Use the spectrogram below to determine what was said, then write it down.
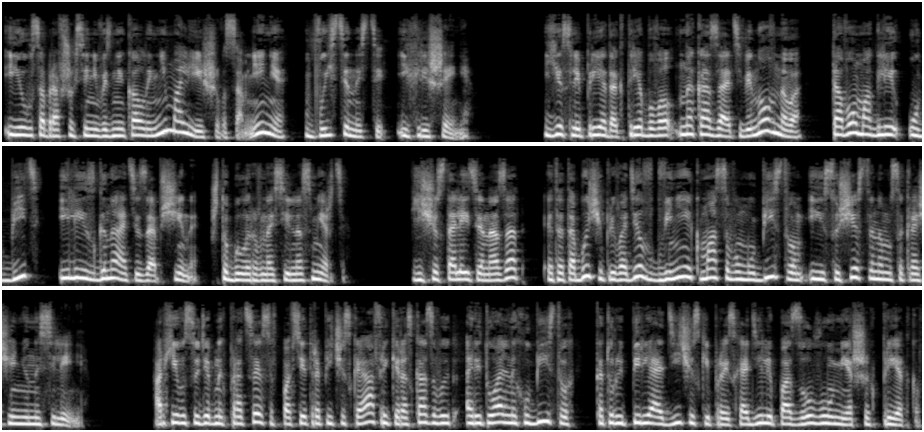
и у собравшихся не возникало ни малейшего сомнения в истинности их решения. Если предок требовал наказать виновного, того могли убить или изгнать из общины, что было равносильно смерти. Еще столетия назад этот обычай приводил в Гвинее к массовым убийствам и существенному сокращению населения. Архивы судебных процессов по всей тропической Африке рассказывают о ритуальных убийствах, которые периодически происходили по зову умерших предков.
